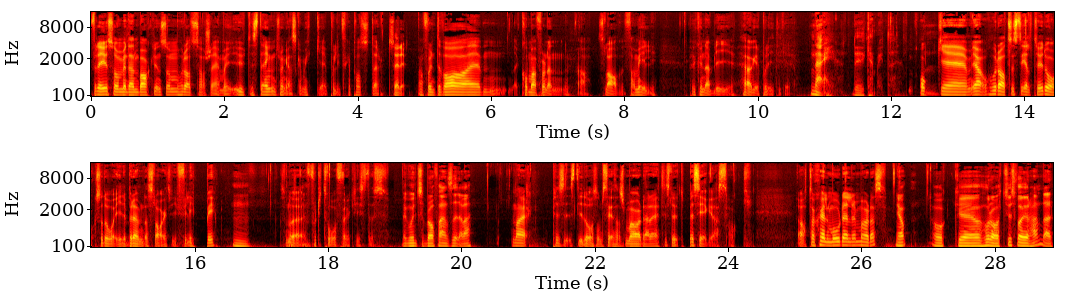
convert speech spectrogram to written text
för det är ju så med den bakgrund som Horatius har så är man ju utestängd från ganska mycket politiska poster. Så är det. Man får inte vara, eh, komma från en ja, slavfamilj för att kunna bli högre politiker. Nej, det kan man inte. Och eh, ja, Horatius deltar ju då också då i det berömda slaget vid Filippi Mm. som då är Just det. 42 före Kristus. Det går inte så bra för hans sida va? Nej, precis. Det är då som Caesars mördare till slut besegras och ja, tar självmord eller mördas. Och eh, Horatius, vad gör han där?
